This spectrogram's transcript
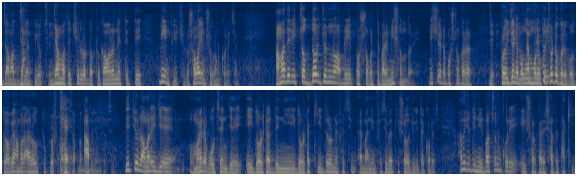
জামাত বিএনপিও ছিল জামাতে ছিল ডক্টর কামালের নেতৃত্বে বিএনপিও ছিল সবাই অংশগ্রহণ করেছেন আমাদের এই চোদ্দোর জন্য আপনি প্রশ্ন করতে পারেন নিঃসন্দেহে নিশ্চয়ই এটা প্রশ্ন করার। প্রয়োজন এবং আমি মনে করি ছোট করে বলতে হবে আমার আরও একটু প্রশ্ন হ্যাঁ, আছে আপনাদের আপ- দুজন কাছে। দ্বিতীয় হলো আমার এই যে হুমায়রা বলছেন যে এই দলটাদের নিয়ে এই দলটা কী ধরনের ফেসি মানে ফেসিবাদকে সহযোগিতা করেছে। আমি যদি নির্বাচন করে এই সরকারের সাথে থাকি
